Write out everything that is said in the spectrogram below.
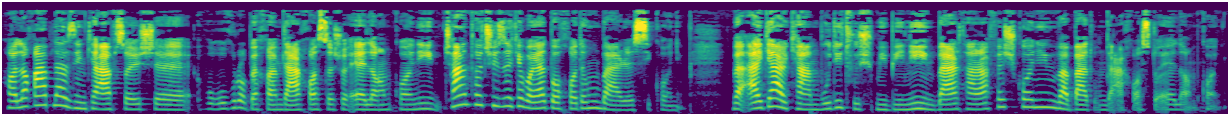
حالا قبل از اینکه افزایش حقوق رو بخوایم درخواستش رو اعلام کنیم چند تا چیزه که باید با خودمون بررسی کنیم. و اگر کمبودی توش می‌بینیم برطرفش کنیم و بعد اون درخواست رو اعلام کنیم.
